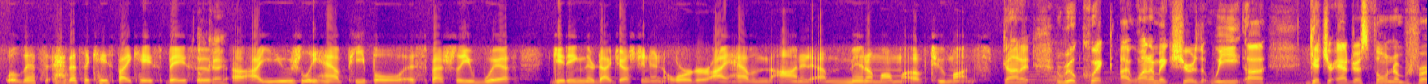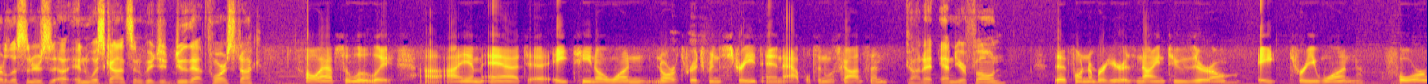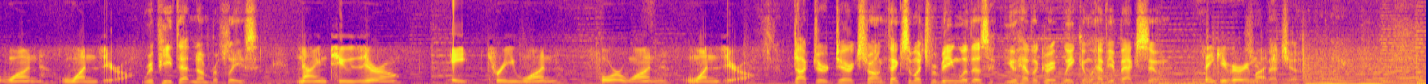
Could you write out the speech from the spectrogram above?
Well, that's that's a case by case basis. Okay. Uh, I usually have people, especially with getting their digestion in order, I have them on it a minimum of two months. Got it. Real quick, I want to make sure that we uh, get your address, phone number for our listeners uh, in Wisconsin. Would you do that for us, Doc? Oh, absolutely. Uh, I am at uh, 1801 North Richmond Street in Appleton, Wisconsin. Got it. And your phone? The phone number here is 920-831-4110. Repeat that number, please. 920-831-4110. Dr. Derek Strong, thanks so much for being with us. You have a great week, and we'll have you back soon. Thank you very You much. betcha.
